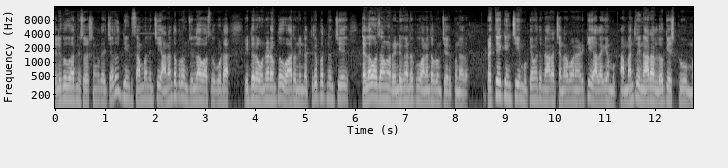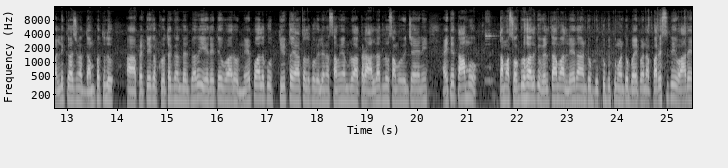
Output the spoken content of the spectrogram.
తెలుగు వారిని సురక్షితంగా తెచ్చారు దీనికి సంబంధించి అనంతపురం జిల్లా వాసులు కూడా ఇద్దరు ఉండడంతో వారు నిన్న తిరుపతి నుంచి తెల్లవారుజామున రెండు గంటలకు అనంతపురం చేరుకున్నారు. ప్రత్యేకించి ముఖ్యమంత్రి నారా చంద్రబాబు నాయుడుకి అలాగే మంత్రి నారా లోకేష్కు మల్లికార్జున దంపతులు ప్రత్యేక కృతజ్ఞతలు తెలిపారు. ఏదైతే వారు నేపాల్కు తీర్థయాత్రలకు వెళ్ళిన సమయంలో అక్కడ అల్లర్లు సంభవించాయని అయితే తాము తమ స్వగృహాలకు వెళ్తామా లేదా అంటూ బిక్కుబిక్కుమంటూ భయపడిన పరిస్థితి వారే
